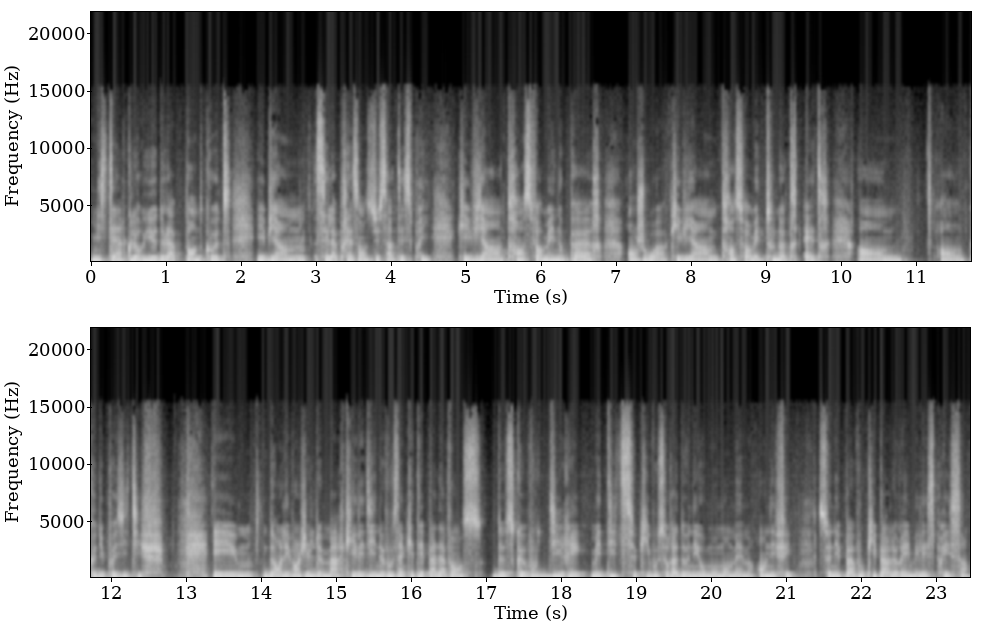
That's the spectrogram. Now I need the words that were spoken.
mystère glorieux de la Pentecôte, eh bien, c'est la présence du Saint-Esprit qui vient transformer nos peurs en joie, qui vient transformer tout notre être en, en que du positif. Et dans l'évangile de Marc, il est dit, ne vous inquiétez pas d'avance de ce que vous direz, mais dites ce qui vous sera donné au moment même. En effet, ce n'est pas vous qui parlerez, mais l'Esprit Saint.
